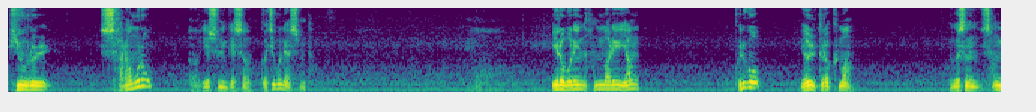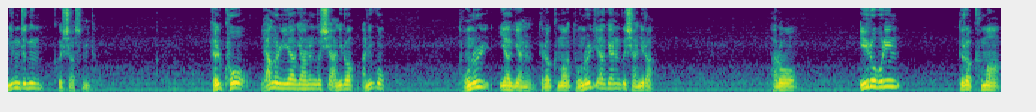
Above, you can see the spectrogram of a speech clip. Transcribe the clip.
비유를 사람으로 어, 예수님께서 끄집어냈습니다. 어, 잃어버린 한 마리 양 그리고 열 드라크마 이것은 상징적인 것이었습니다. 결코 양을 이야기하는 것이 아니라 아니고 돈을 이야기하는 드라크마 돈을 이야기하는 것이 아니라 바로 잃어버린 드라크마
